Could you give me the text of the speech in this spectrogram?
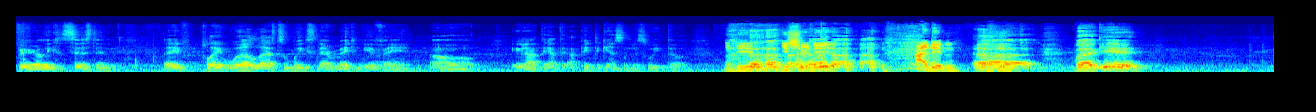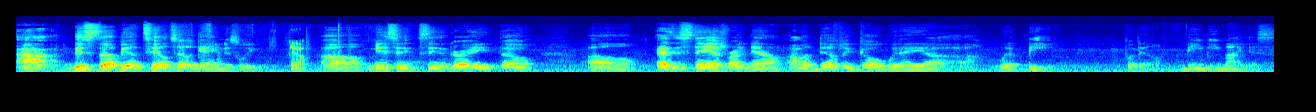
fairly consistent. They've played well the last two weeks, and they're making me a fan. Um, even I think I, think I picked against them this week though. You did. You sure did. I didn't. uh, but again, I this will be a telltale game this week. Yeah. Uh, mid-season grade though, um, as it stands right now, I'm gonna definitely go with a uh, with a B for them, B B minus,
